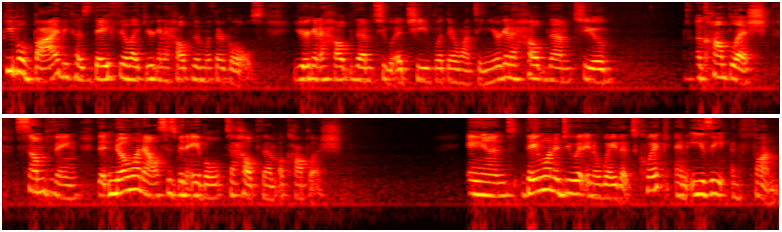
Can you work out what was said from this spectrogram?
People buy because they feel like you're going to help them with their goals. You're going to help them to achieve what they're wanting. You're going to help them to accomplish something that no one else has been able to help them accomplish. And they want to do it in a way that's quick and easy and fun.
